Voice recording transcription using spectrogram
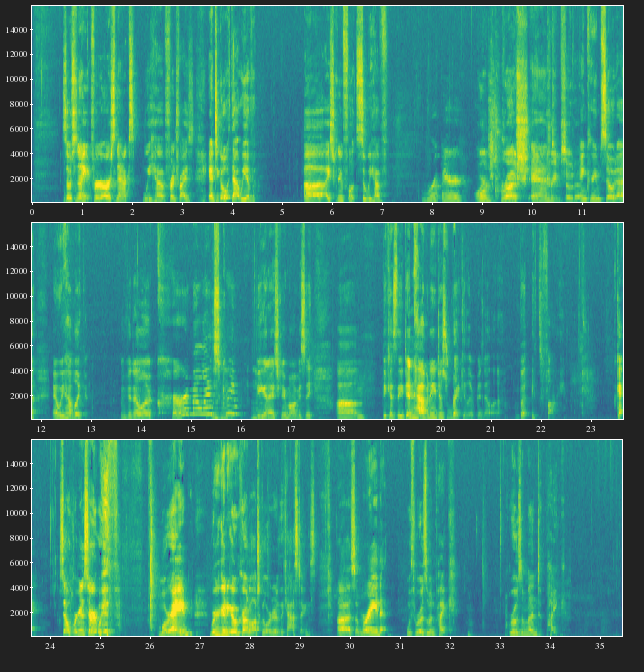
So tonight for our snacks, we have french fries. And to go with that, we have uh, ice cream floats. So we have root beer, orange, orange crush, and, and, cream soda. and cream soda. And we have like vanilla caramel ice Mm-hmm. cream. Vegan ice cream, obviously. Um, because they didn't have any just regular vanilla. But it's fine. Okay, so we're gonna start with Moiraine. We're gonna go in chronological order of the castings. Uh, so Moiraine with Rosamund Pike. Rosamund Pike.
